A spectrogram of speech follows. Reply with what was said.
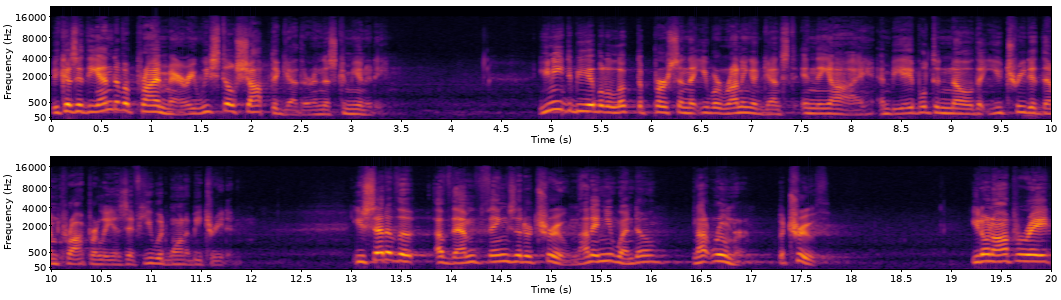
Because at the end of a primary, we still shop together in this community. You need to be able to look the person that you were running against in the eye and be able to know that you treated them properly as if you would want to be treated. You said of, the, of them things that are true, not innuendo, not rumor, but truth. You don't operate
